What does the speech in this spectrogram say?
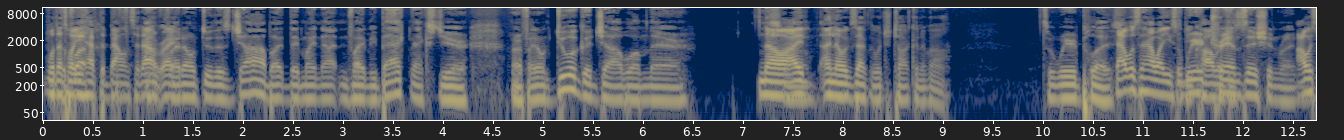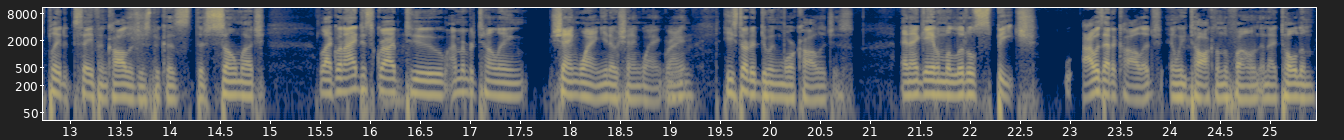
Well, that's if why you have to balance it out, if right? If I don't do this job, I, they might not invite me back next year, or if I don't do a good job while I'm there. no, So- I I know exactly what you're talking about. It's a weird place. That was how I used it's a to do weird colleges. transition right. I always played it safe in colleges because there's so much. Like when I described to, I remember telling Sheng Wang, you know Sheng Wang, right? Mhm. He started doing more colleges, and I gave him a little speech. I was at a college, and we Mhm. talked on the phone, and I told him,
